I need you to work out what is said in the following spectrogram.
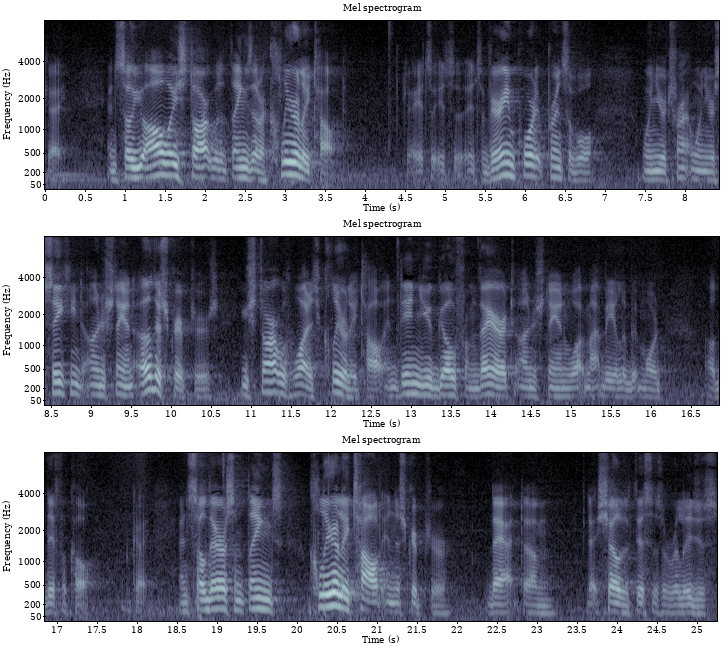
Okay? And so you always start with the things that are clearly taught. Okay? It's a, it's a, it's a very important principle when you're, try, when you're seeking to understand other scriptures, you start with what is clearly taught, and then you go from there to understand what might be a little bit more uh, difficult. Okay? And so there are some things clearly taught in the scripture that, um, that show that this is a religious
